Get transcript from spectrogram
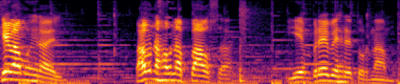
¿Qué vamos, Israel? Vámonos a una pausa y en breve retornamos.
